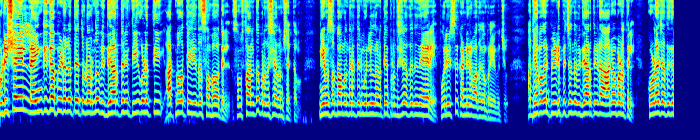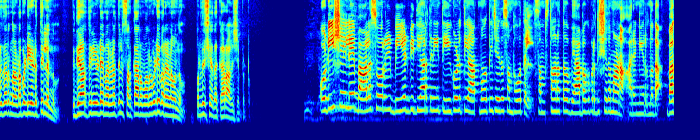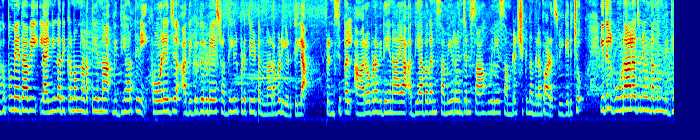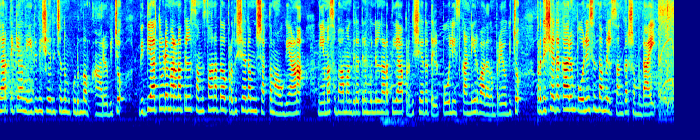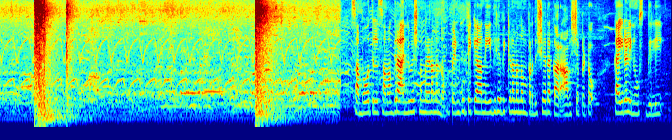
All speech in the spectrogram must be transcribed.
ഒഡീഷയിൽ ലൈംഗിക പീഡനത്തെ തുടർന്ന് വിദ്യാർത്ഥിനി തീ കൊളുത്തി ആത്മഹത്യ ചെയ്ത സംഭവത്തിൽ സംസ്ഥാനത്ത് പ്രതിഷേധം ശക്തം. നിയമസഭാ മന്ദിരത്തിന് മുന്നിൽ നടത്തിയ പ്രതിഷേധത്തിന് നേരെ പോലീസ് കണ്ണീർവാതകം പ്രയോഗിച്ചു. അധ്യാപകൻ പീഡിപ്പിച്ചെന്ന വിദ്യാർത്ഥിയുടെ ആരോപണത്തിൽ കോളേജ് അധികൃതർ നടപടിയെടുത്തില്ലെന്നും വിദ്യാർത്ഥിനിയുടെ മരണത്തിൽ സർക്കാർ മറുപടി പറയണമെന്നും പ്രതിഷേധക്കാർ ആവശ്യപ്പെട്ടു. ഒഡീഷയിലെ ബാലസോറിൽ ബി എഡ് വിദ്യാർത്ഥിനി തീകൊളുത്തി ആത്മഹത്യ ചെയ്ത സംഭവത്തിൽ സംസ്ഥാനത്ത് വ്യാപക പ്രതിഷേധമാണ് അരങ്ങേറുന്നത്. വകുപ്പ് മേധാവി ലൈംഗിക അതിക്രമം നടത്തിയെന്ന വിദ്യാർത്ഥിനി കോളേജ് അധികൃതരുടെ ശ്രദ്ധയിൽപ്പെടുത്തിയിട്ടും നടപടിയെടുത്തില്ല. പ്രിൻസിപ്പൽ ആരോപണ വിധേയനായ അധ്യാപകൻ സമീർ രഞ്ജൻ സാഹുവിനെ സംരക്ഷിക്കുന്ന നിലപാട് സ്വീകരിച്ചു. ഇതിൽ ഗൂഢാലോചനയുണ്ടെന്നും വിദ്യാർത്ഥിക്ക് നീതി നിഷേധിച്ചെന്നും കുടുംബം ആരോപിച്ചു. വിദ്യാർത്ഥിയുടെ മരണത്തിൽ സംസ്ഥാനത്ത് പ്രതിഷേധം ശക്തമാവുകയാണ്. നിയമസഭാ മന്ദിരത്തിന് മുന്നിൽ നടത്തിയ പ്രതിഷേധത്തിൽ പോലീസ് കണ്ണീർവാതകം പ്രയോഗിച്ചു. പ്രതിഷേധക്കാരും പോലീസും തമ്മിൽ സംഘർഷമുണ്ടായി. സംഭവത്തിൽ സമഗ്ര അന്വേഷണം വേണമെന്നും പെൺകുട്ടിക്ക് നീതി ലഭിക്കണമെന്നും പ്രതിഷേധക്കാർ ആവശ്യപ്പെട്ടു. കൈരളി ന്യൂസ് ദില്ലി.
